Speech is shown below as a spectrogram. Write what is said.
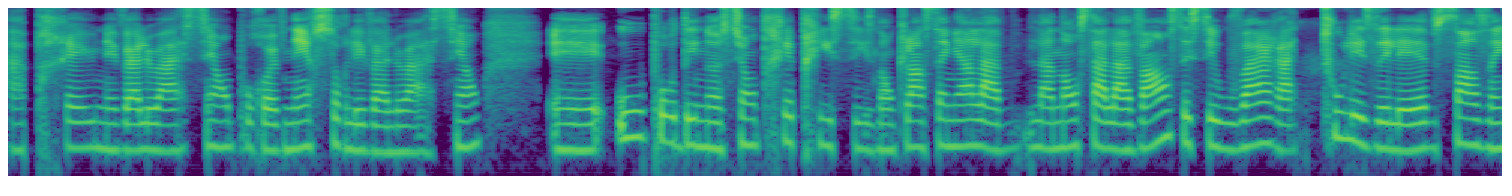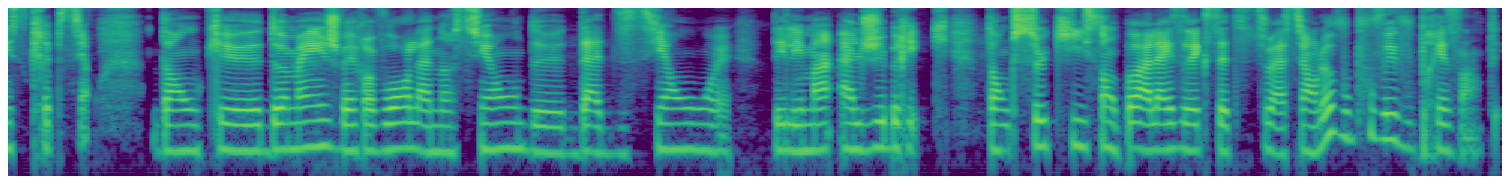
après une évaluation pour revenir sur l'évaluation euh, ou pour des notions très précises. Donc, l'enseignant l'annonce à l'avance et c'est ouvert à tous les élèves sans inscription. Donc, euh, demain, je vais revoir la notion d'addition euh, d'éléments algébriques. Donc, ceux qui ne sont pas à l'aise avec cette situation-là, vous pouvez vous présenter.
